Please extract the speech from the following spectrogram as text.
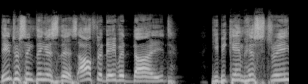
The interesting thing is this after David died, he became history.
